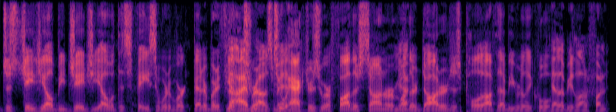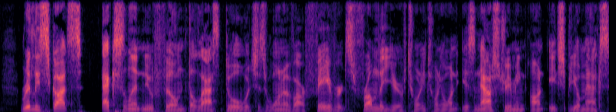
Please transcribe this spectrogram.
just JGL be JGL with his face. It would have worked better. But if you The have two- eyebrows, two, man. actors who are father son or Yeah. mother daughter, just pull it off. That'd be really cool. Yeah, that'd be a lot of fun. Ridley Scott's excellent new film, The Last Duel, which is one of our favorites from the year of 2021, is now streaming on HBO Max.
